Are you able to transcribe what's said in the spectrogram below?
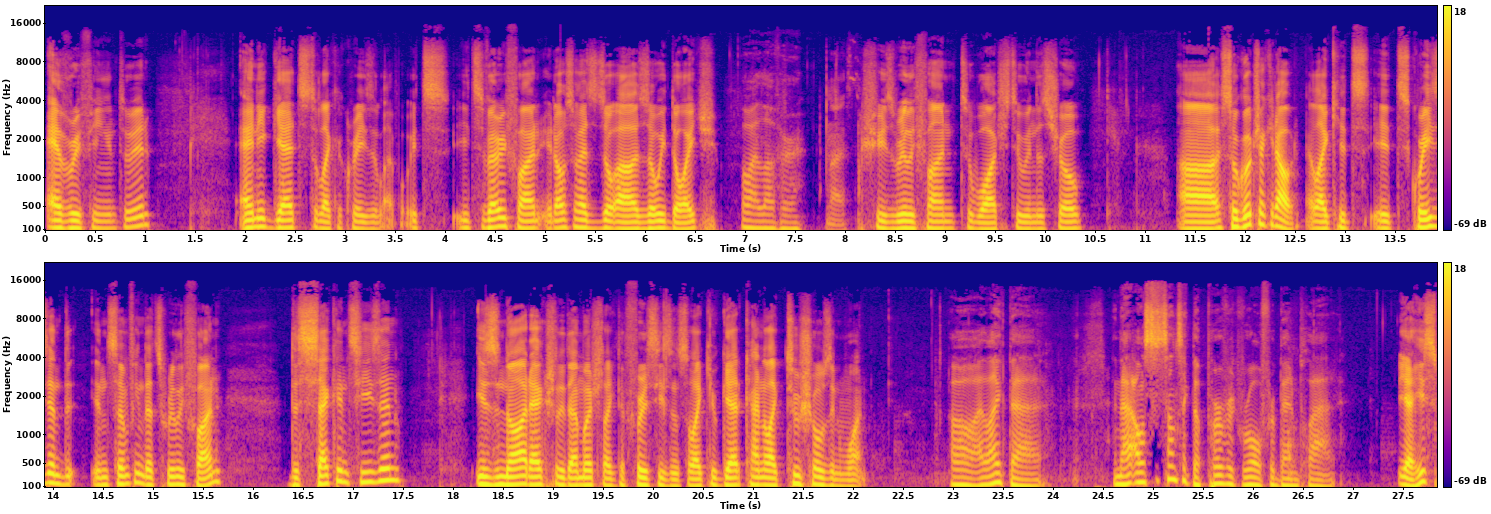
everything into it, and it gets to like a crazy level. It's it's very fun. It also has Zo- uh, Zoey Deutch. Oh, I love her. Nice. She's really fun to watch too in this show. Uh, so go check it out. Like it's it's crazy and in something that's really fun. The second season is not actually that much like the first season. So like you get kind of like two shows in one. Oh, I like that. And that also sounds like the perfect role for Ben Platt. Yeah, he's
